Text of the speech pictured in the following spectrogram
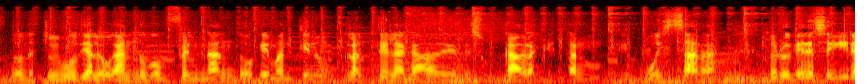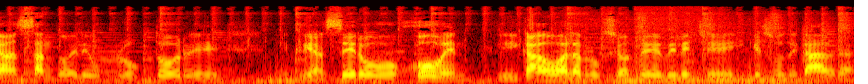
donde estuvimos dialogando con Fernando, que mantiene un plantel acá de, sus cabras que están muy sanas, pero quiere seguir avanzando. Él es un productor eh, criancero joven, dedicado a la producción de, de leche y quesos de cabra,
